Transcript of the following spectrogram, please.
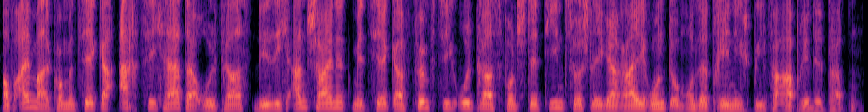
Auf einmal kommen circa 80 Hertha-Ultras, die sich anscheinend mit circa 50 Ultras von Stettin zur Schlägerei rund um unser Trainingsspiel verabredet hatten.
